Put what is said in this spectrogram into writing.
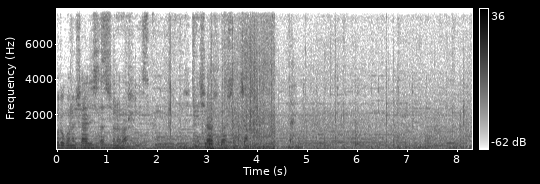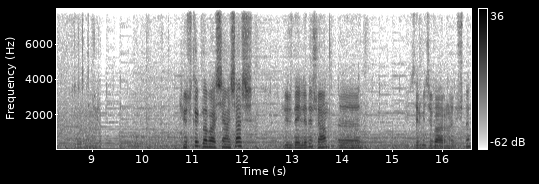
Turbo'nun şarj istasyonu var. Şimdi şarjı başlatacağım. ...140 ile başlayan şarj... ...%50'de şu an... E, ...120 civarına düştü.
